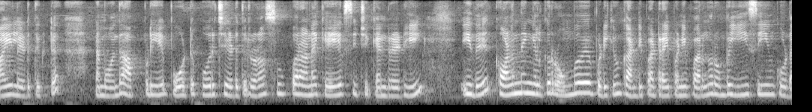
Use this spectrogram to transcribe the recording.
ஆயில் எடுத்துக்கிட்டு நம்ம வந்து அப்படியே போட்டு பொறிச்சு எடுத்துகிட்டோம் சூப்பரான கேஎஃப்சி சிக்கன் ரெடி இது குழந்தைங்களுக்கு ரொம்பவே பிடிக்கும். கண்டிப்பாக ட்ரை பண்ணி பாருங்கள் ரொம்ப ஈஸியும் கூட.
